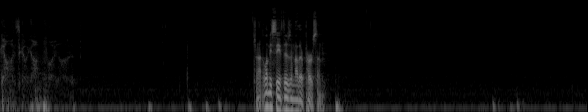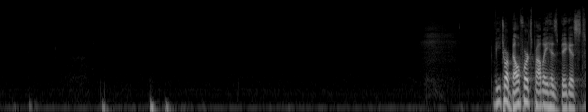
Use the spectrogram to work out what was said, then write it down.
Kelvin's coming off one loss. Let me see if there's another person. Vitor Belfort's probably his biggest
